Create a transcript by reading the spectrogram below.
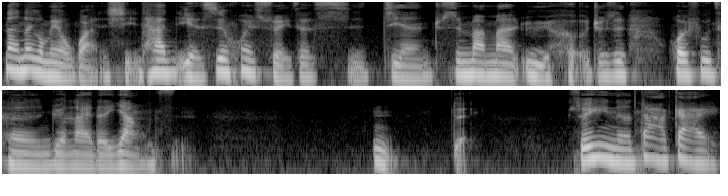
那那个没有关系，它也是会随着时间就是慢慢愈合，就是恢复成原来的样子。嗯。所以呢，大概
